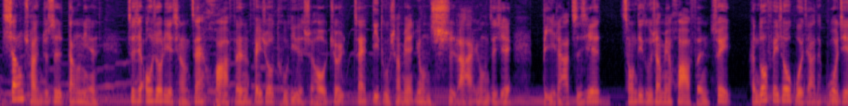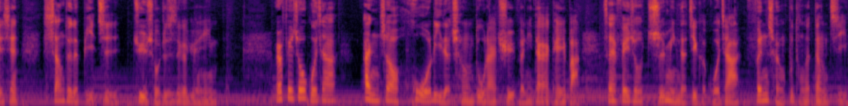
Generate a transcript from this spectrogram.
相传就是当年这些欧洲列强在划分非洲土地的时候，就在地图上面用尺啦、用这些笔啦，直接从地图上面划分。所以很多非洲国家的国界线相对的笔直，据说就是这个原因。而非洲国家按照获利的程度来区分，你大概可以把在非洲殖民的几个国家分成不同的等级。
